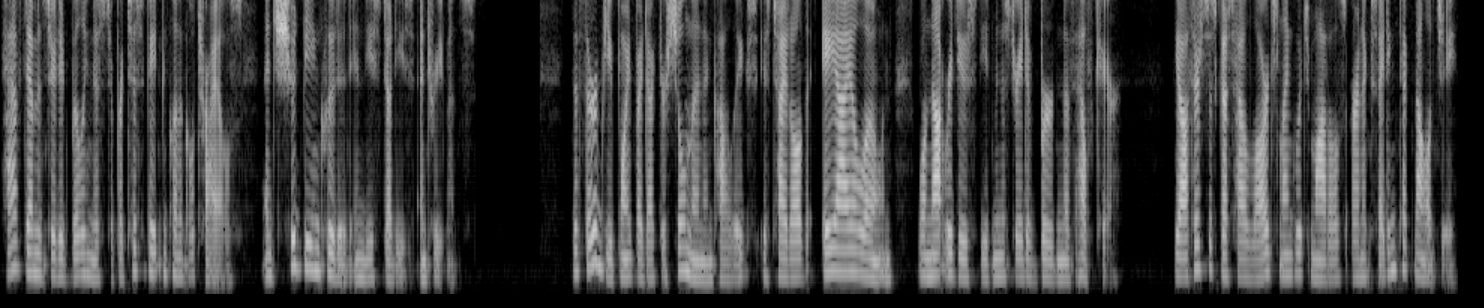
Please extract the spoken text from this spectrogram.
have demonstrated willingness to participate in clinical trials and should be included in these studies and treatments. The third viewpoint by Dr. Shulman and colleagues is titled AI Alone Will Not Reduce the Administrative Burden of Healthcare. The authors discuss how large language models are an exciting technology,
